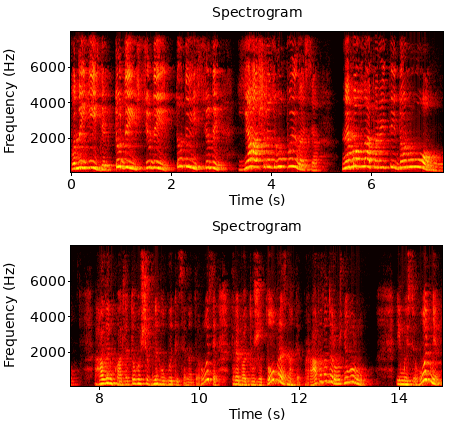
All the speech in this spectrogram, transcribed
Вони їздять туди, сюди, туди, сюди. Я аж розгубилася, не могла перейти дорогу. Галинко, а для того, щоб не губитися на дорозі, треба дуже добре знати правила дорожнього руху. І ми сьогодні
